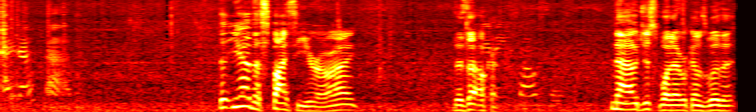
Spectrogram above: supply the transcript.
805. You have the spicy gyro, right? Does that okay? No, just whatever comes with it.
